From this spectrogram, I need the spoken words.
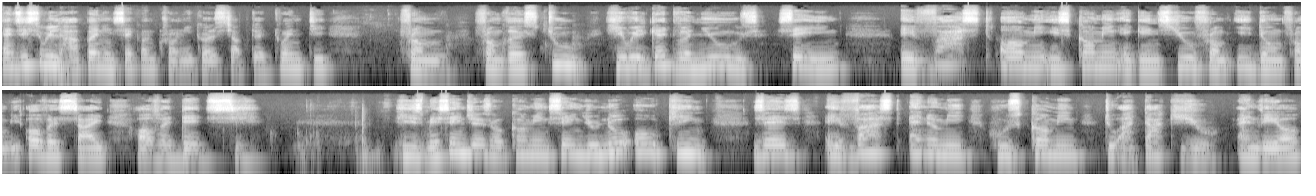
And this will happen in Second Chronicles chapter 20 from from verse 2 he will get the news saying a vast army is coming against you from Edom, from the other side of the Dead Sea. His messengers are coming saying, You know, O king, there's a vast enemy who's coming to attack you. And they are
